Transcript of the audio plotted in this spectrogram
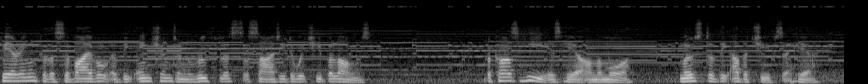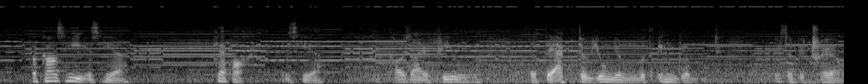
fearing for the survival of the ancient and ruthless society to which he belongs. Because he is here on the moor, most of the other chiefs are here. Because he is here, Keppoch is here. Because I feel that the act of union with England is a betrayal.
